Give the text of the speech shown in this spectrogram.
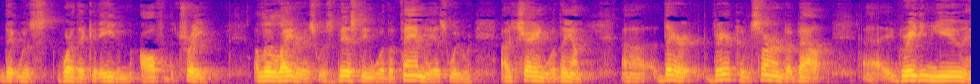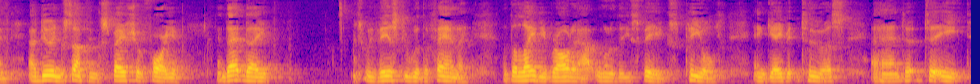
that was where they could eat them off of the tree. A little later, as was visiting with a family, as we were uh, sharing with them, uh, they're very concerned about uh, greeting you and uh, doing something special for you. And that day, as we visited with the family, the lady brought out one of these figs peeled and gave it to us and to, to eat.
